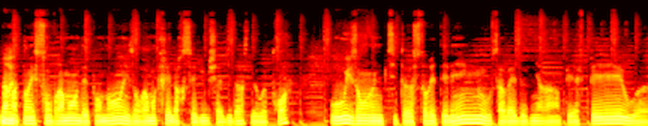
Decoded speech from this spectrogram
Là Ouais. maintenant, ils sont vraiment indépendants. Ils ont vraiment créé leur cellule chez Adidas de Web 3 où ils ont une petite euh, storytelling, où ça va devenir un PFP, où, euh,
